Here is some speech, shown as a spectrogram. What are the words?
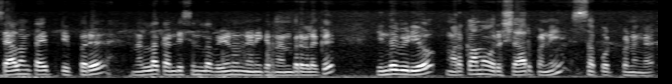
சேலம் டைப் டிப்பரு நல்ல கண்டிஷனில் வேணும்னு நினைக்கிற நண்பர்களுக்கு இந்த வீடியோ மறக்காமல் ஒரு ஷேர் பண்ணி சப்போர்ட் பண்ணுங்கள்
